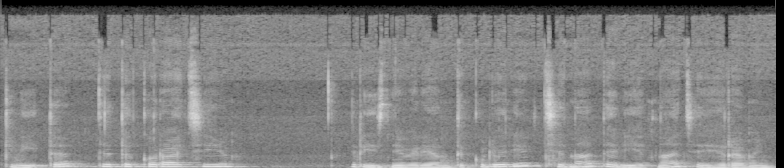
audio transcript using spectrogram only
Квіти для декорації. Різні варіанти кольорів. Ціна 19 гривень.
